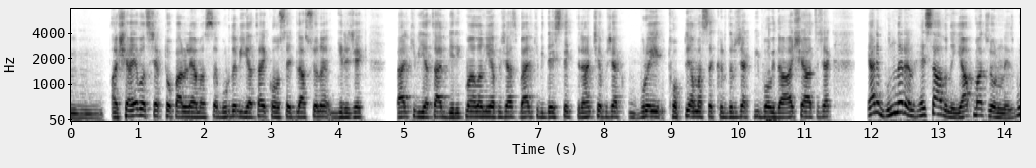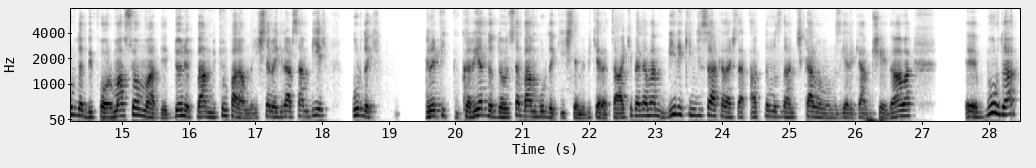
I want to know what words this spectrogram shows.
ım, aşağıya basacak toparlayamazsa burada bir yatay konsolidasyona girecek. Belki bir yatay birikme alanı yapacağız. Belki bir destek direnç yapacak. Burayı toplayamazsa kırdıracak. Bir boy daha aşağı atacak. Yani bunların hesabını yapmak zorundayız. Burada bir formasyon var diye dönüp ben bütün paramla işleme girersem bir buradaki grafik yukarıya da dönse ben buradaki işlemi bir kere takip edemem. Bir ikincisi arkadaşlar aklımızdan çıkarmamamız gereken bir şey daha var. Ee, burada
